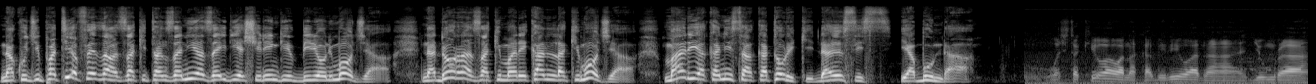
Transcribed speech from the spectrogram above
na kujipatia fedha za Kitanzania zaidi ya shilingi bilioni moja na dola za Kimarekani laki moja mali ya kanisa Katoliki Diocese ya Bunda. Washtakiwa wanakabiliwa na jumla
